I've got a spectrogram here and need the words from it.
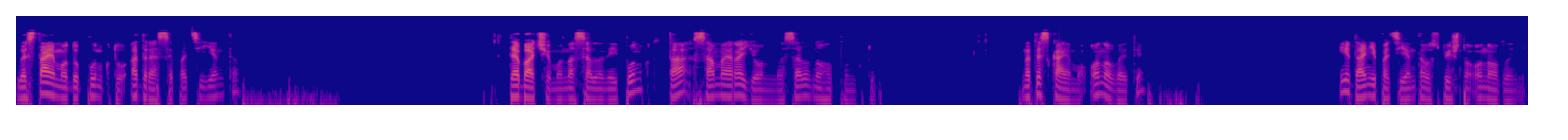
листаємо до пункту адреси пацієнта, де бачимо населений пункт та саме район населеного пункту. Натискаємо Оновити і дані пацієнта успішно оновлені.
